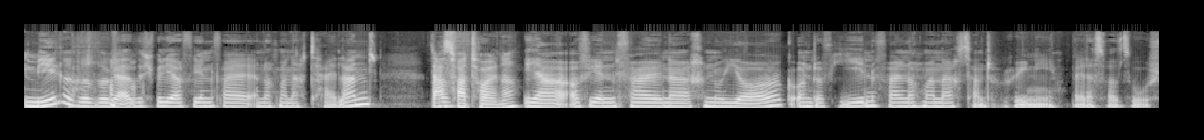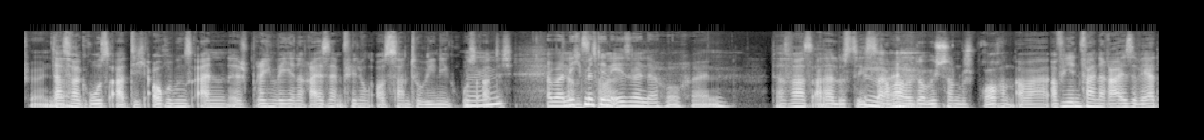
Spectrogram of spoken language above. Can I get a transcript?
mehrere sogar. Also ich will ja auf jeden Fall nochmal nach Thailand. Das war toll, ne? Ja, auf jeden Fall nach New York und auf jeden Fall nochmal nach Santorini, weil das war so schön. Das da. war großartig. Auch übrigens ein, äh, sprechen wir hier eine Reiseempfehlung aus Santorini. Großartig. Aber nicht Ganz mit den toll. Eseln da hochreiten. Das war das Allerlustigste. Nein. Haben wir, aber, glaube ich, schon besprochen. Aber auf jeden Fall eine Reise wert.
